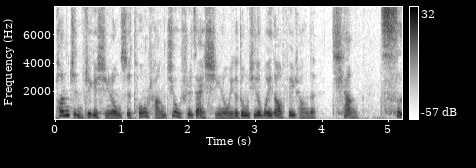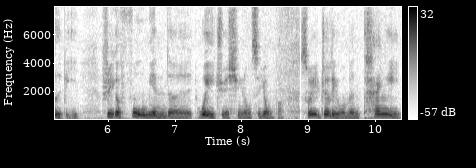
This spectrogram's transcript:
Pungent 这个形容词通常就是在形容一个东西的味道非常的呛、刺鼻，是一个负面的味觉形容词用法。所以这里我们 tangy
